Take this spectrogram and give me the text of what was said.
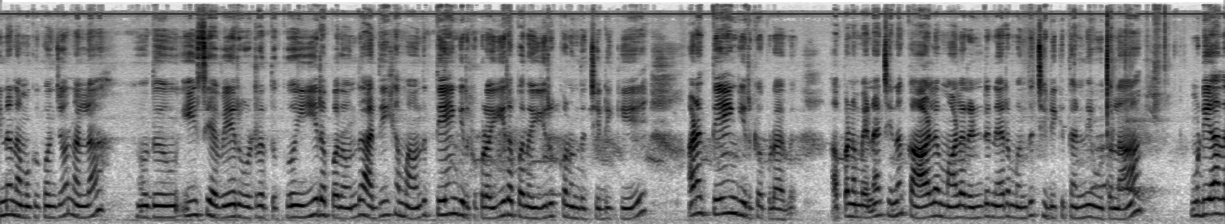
இன்னும் நமக்கு கொஞ்சம் நல்லா இது ஈஸியாக வேர் விடுறதுக்கும் ஈரப்பதம் வந்து அதிகமாக வந்து தேங்கி இருக்கக்கூடாது. ஈரப்பதம் இருக்கணும் இந்த செடிக்கு. ஆனால் தேங்கி இருக்கக்கூடாது. அப்போ நம்ம என்னாச்சுன்னா காலை மாலை ரெண்டு நேரம் வந்து செடிக்கு தண்ணி ஊற்றலாம் முடியாத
